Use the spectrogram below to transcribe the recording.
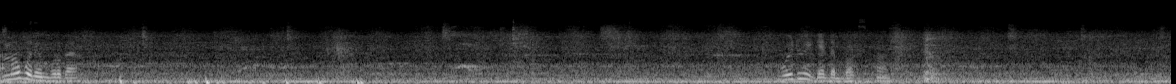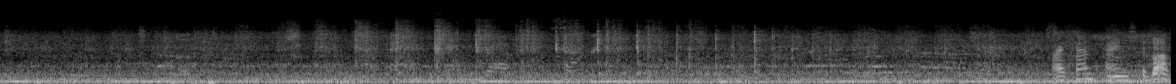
I'm over in Burga. Where do we get the box from? Can't find the box.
